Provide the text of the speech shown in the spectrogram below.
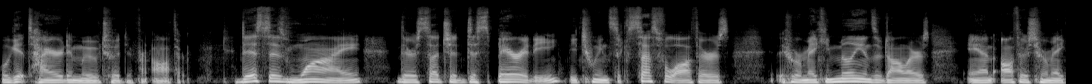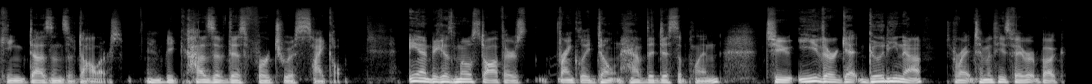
will get tired and move to a different author. This is why there's such a disparity between successful authors who are making millions of dollars and authors who are making dozens of dollars. And because of this virtuous cycle. And because most authors, frankly, don't have the discipline to either get good enough to write Timothy's favorite book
